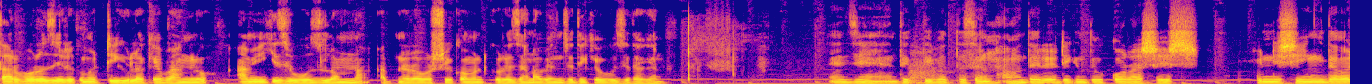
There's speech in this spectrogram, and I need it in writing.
তারপরে যে এরকমের টিগুলোকে ভাঙলো, আমি কিছু বুঝলাম না। আপনারা অবশ্যই কমেন্ট করে জানাবেন যদি কেউ বুঝে থাকেন। এই যে দেখতেই পাচ্তেছেন, আমাদের এটি কিন্তু করা শেষ। ফিনিশিং দেওয়া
